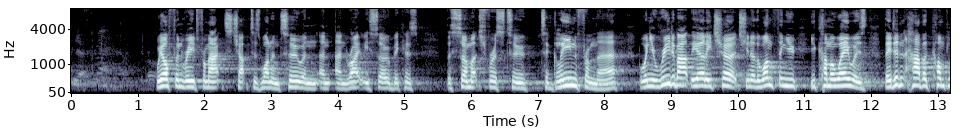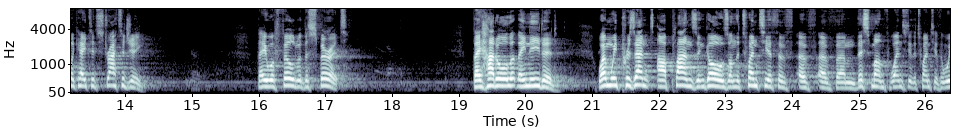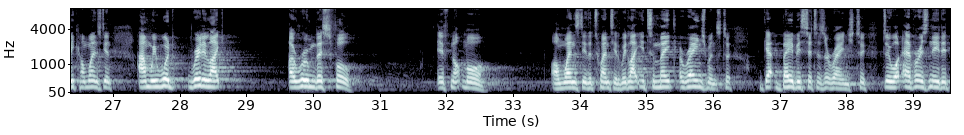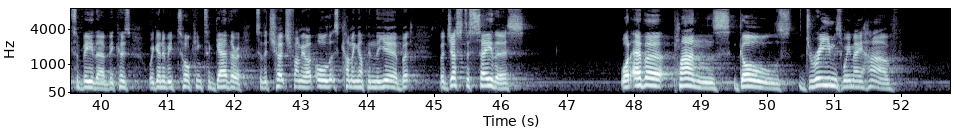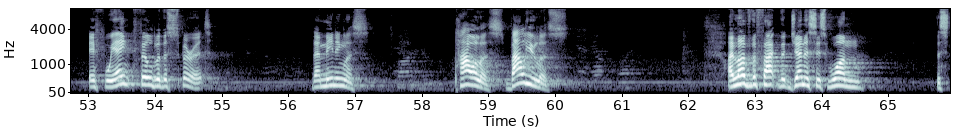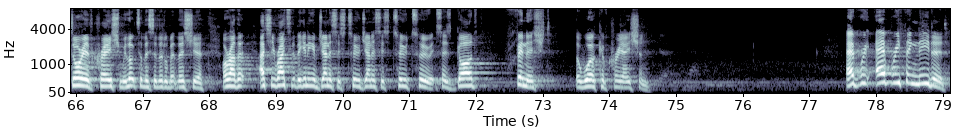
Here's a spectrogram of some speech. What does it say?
we often read from Acts chapters 1 and 2, and, and, and rightly so, because there's so much for us to, to glean from there. But when you read about the early church, you know, the one thing you, you come away with they didn't have a complicated strategy. They were filled with the Spirit. They had all that they needed. When we present our plans and goals on the 20th of, of, of um, this month, Wednesday the 20th, a week on Wednesday, and we would really like a room this full, if not more, on Wednesday the 20th. We'd like you to make arrangements to get babysitters arranged, to do whatever is needed to be there, because we're going to be talking together to the church family about all that's coming up in the year. But, but just to say this, whatever plans, goals, dreams we may have, if we ain't filled with the Spirit, they're meaningless, powerless, valueless. I love the fact that Genesis 1, the story of creation, we looked at this a little bit this year, or rather, actually, right at the beginning of Genesis 2, Genesis 2 2, it says, God finished the work of creation. Every, everything needed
